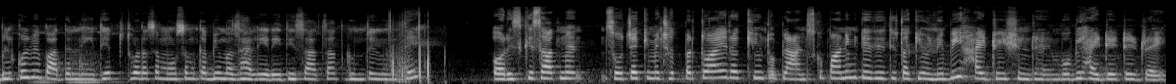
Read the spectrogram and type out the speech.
बिल्कुल भी बादल नहीं थे तो थोड़ा सा मौसम का भी मज़ा ले रही थी साथ साथ घूमते घूमते और इसके साथ मैं सोचा कि मैं छत पर तो आए रखी हूँ तो प्लांट्स को पानी भी दे देती हूँ ताकि उन्हें भी हाइड्रेशन रहे, वो भी हाइड्रेटेड रहे।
